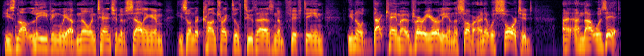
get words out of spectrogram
He's not leaving. We have no intention of selling him. He's under contract till 2015. You know that came out very early in the summer, and it was sorted, and, and that was it.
